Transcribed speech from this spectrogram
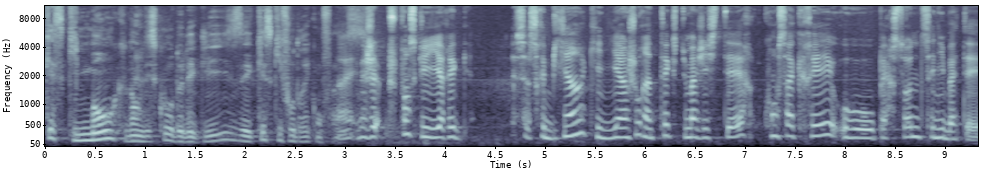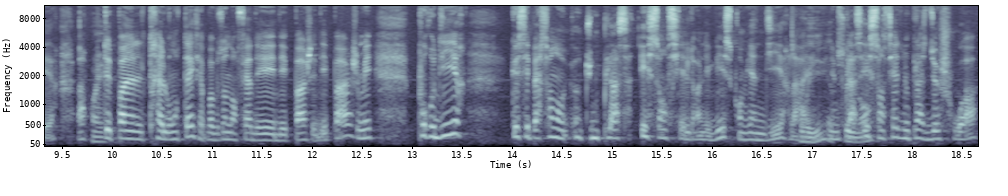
qu'est-ce qui manque dans le discours de l'Église et qu'est-ce qu'il faudrait qu'on fasse? Je, pense qu'il y aurait, ça serait bien qu'il y ait un jour un texte du magistère consacré aux personnes célibataires. Alors peut-être pas un très long texte, il n'y a pas besoin d'en faire des, des pages et des pages, mais pour dire que ces personnes ont une place essentielle dans l'Église, qu'on vient de dire, là, une place essentielle, une place de choix,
